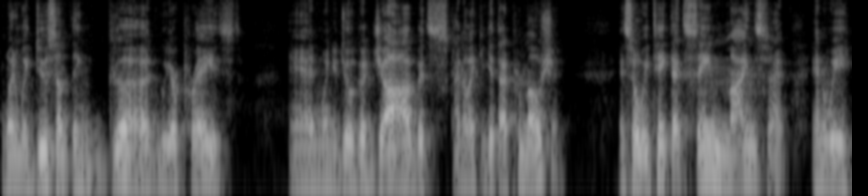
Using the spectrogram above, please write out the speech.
when we do something good, we are praised. And when you do a good job, it's kind of like you get that promotion. And so we take that same mindset and we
